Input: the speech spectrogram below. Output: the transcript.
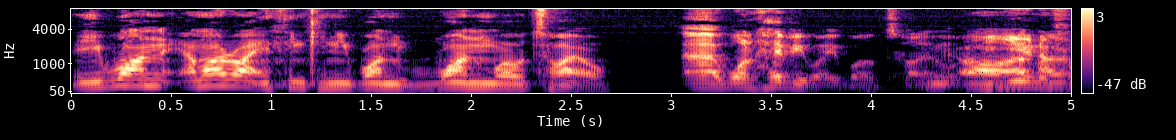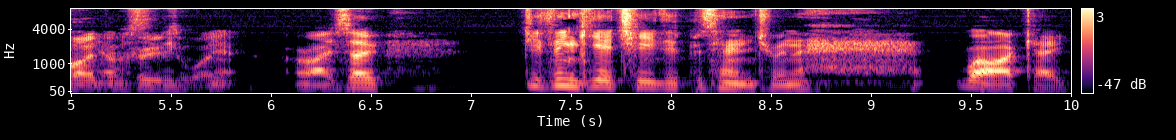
He won. Am I right in thinking he won one world title? Uh, one heavyweight world title. Oh, he unified I- the cruiserweight. yeah. All right. So, do you think he achieved his potential? In the, well, okay,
